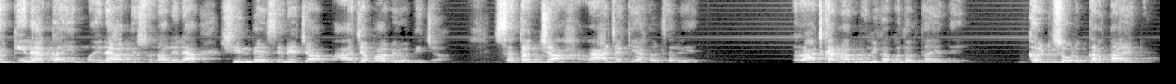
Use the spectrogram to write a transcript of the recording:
तर गेल्या काही महिन्यात दिसून आलेल्या शिंदे सेनेच्या भाजपा विरोधीच्या सततच्या राजकीय हालचाली आहेत. राजकारणात भूमिका बदलता येते गटजोड करता येतो.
